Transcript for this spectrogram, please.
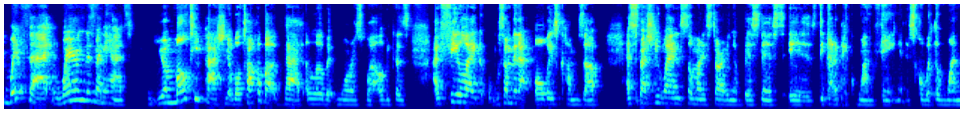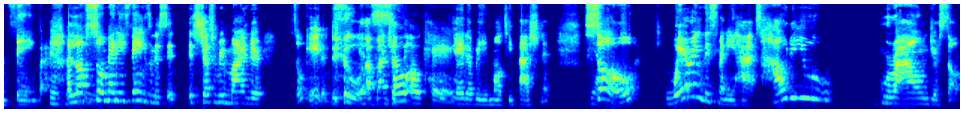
with that, wearing this many hats, you're multi-passionate. We'll talk about that a little bit more as well, because I feel like something that always comes up, especially when someone is starting a business, is they gotta pick one thing and just go with the one thing. But mm-hmm. I love mm-hmm. so many things, and it's it, it's just a reminder. It's okay to do it's a bunch so of things. okay. okay to be multi-passionate. Yeah. So wearing this many hats, how do you ground yourself?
